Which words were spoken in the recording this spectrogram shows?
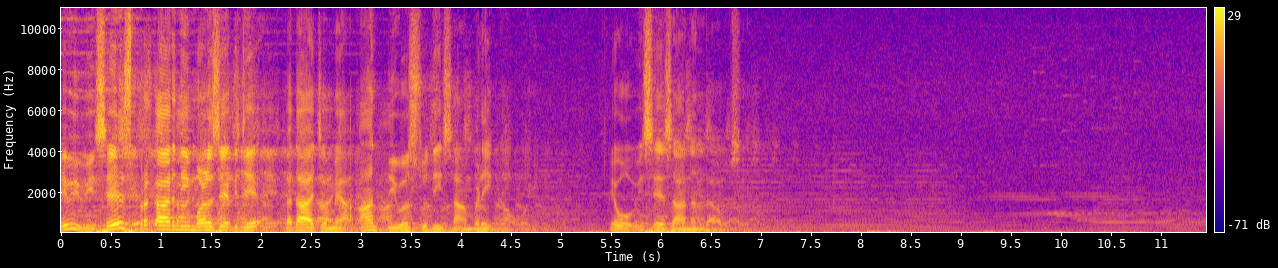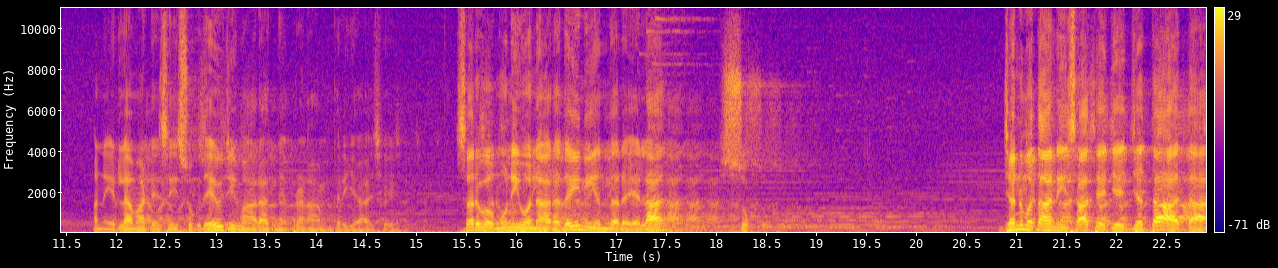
એવી વિશેષ પ્રકારની મળશે કે જે કદાચ અમે આઠ દિવસ સુધી સાંભળી ના હોય. એવો વિશેષ આનંદ આવશે. અને એટલા માટે શ્રી સુખદેવજી મહારાજને પ્રણામ કર્યા છે. સર્વ મુનિઓના હૃદયની અંદર રહેલા સુખ. જન્મતાની સાથે જે જતા હતા,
